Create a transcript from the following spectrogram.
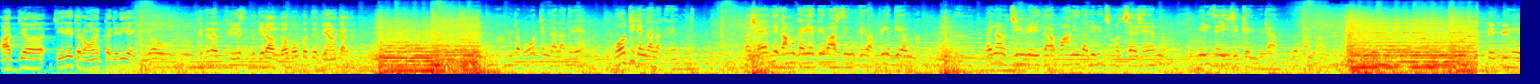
ਅੱਜ ਚਿਹਰੇ ਤੇ ਰੌਣਕ ਜਿਹੜੀ ਹੈਗੀ ਆ ਉਹ ਕਹਿੰਦੇ ਨਾ ਫੇਸ ਜਿਹੜਾ ਹੁੰਦਾ ਉਹ ਬਹੁਤ ਕੁਝ ਬਿਆਨ ਕਰ ਦਿੰਦਾ। ਹਾਂ ਬੇਟਾ ਬਹੁਤ ਚੰਗਾ ਲੱਗ ਰਿਹਾ। ਬਹੁਤ ਹੀ ਚੰਗਾ ਲੱਗ ਰਿਹਾ ਪਰ ਸ਼ਹਿਰ ਦੇ ਕੰਮ ਕਰੇ ਅੱਗੇ ਵਾਸਤੇ ਨੂੰ ਫਿਰ ਆਪੇ ਅੱਗੇ ਆਊਗਾ। ਪਹਿਲਾਂ ਸੀਵਰੇਜ ਦਾ ਪਾਣੀ ਦਾ ਜਿਹੜੀ ਸਮੱਸਿਆ ਸ਼ਹਿਰ ਨੂੰ ਮੇਰੀ ਤਾਂ ਇਹੀ ਸਿੱਖਿਆ ਵੀ ਬੇਟਾ ਲੋਕਾਂ ਦੇ ਕੰਮ। ਡਿੰਪੀ ਨੂੰ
